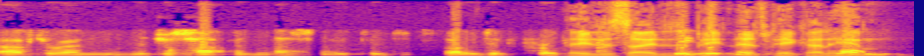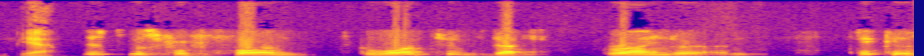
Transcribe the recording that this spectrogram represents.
after anyone. It just happened last night. They decided for They decided to pick, let's pick on him. Yeah. this was for fun. To go on to that Grindr and pick a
